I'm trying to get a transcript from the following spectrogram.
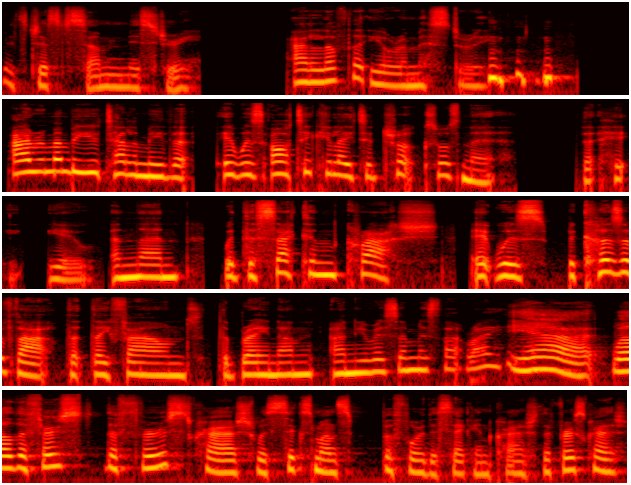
It's just some mystery. I love that you're a mystery. I remember you telling me that it was articulated trucks, wasn't it? That hit you. And then with the second crash, it was because of that that they found the brain an- aneurysm. Is that right? Yeah. Well, the first the first crash was six months before the second crash. The first crash.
